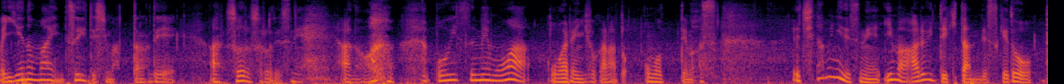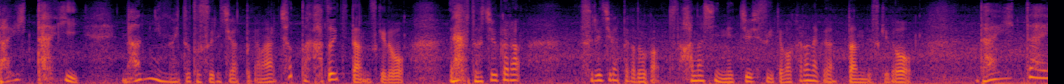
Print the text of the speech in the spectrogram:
家の前に着いてしまったのであのそろそろですねあの ボイスメモは終わりにしようかなと思ってます。ちなみにですね、今歩いてきたんですけど、大体何人の人とすれ違ったかな？ちょっと数えてたんですけど、途中からすれ違ったかどうか、ちょっと話に熱中しすぎて分からなくなったんですけど、大体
